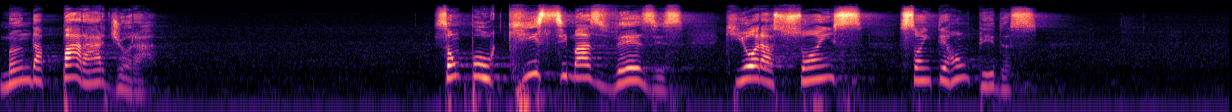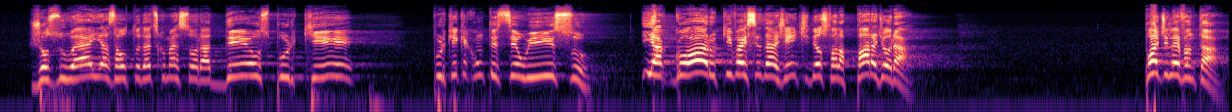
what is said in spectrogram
manda parar de orar. São pouquíssimas vezes que orações são interrompidas. Josué e as autoridades começam a orar: Deus, por quê? Por que, que aconteceu isso? E agora o que vai ser da gente? Deus fala: para de orar. Pode levantar.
